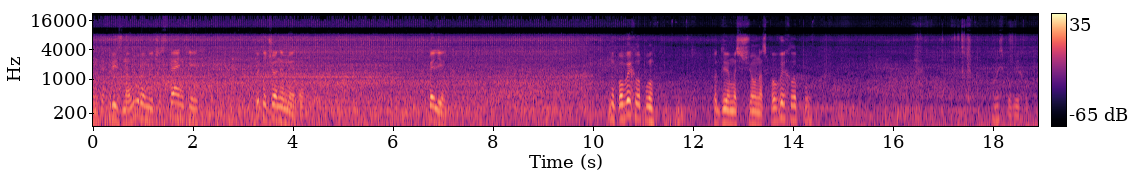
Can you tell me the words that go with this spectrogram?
Антифриз на уровні, чистенький. Тут нічого не мито. Пилі. Ну, по вихлопу. Подивимось, що у нас по вихлопу. Ось по вихлопу.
